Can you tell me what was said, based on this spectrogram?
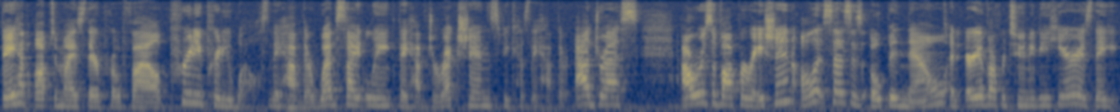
they have optimized their profile pretty, pretty well. So they have their website link, they have directions because they have their address. Hours of operation, all it says is open now. An area of opportunity here is they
